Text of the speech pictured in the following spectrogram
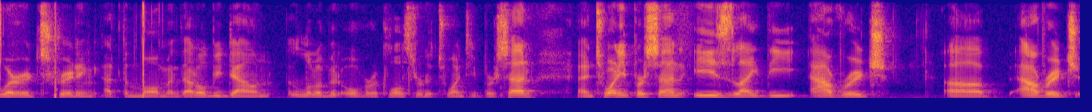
where it's trading at the moment. That'll be down a little bit over closer to 20%. And 20% is like the average, uh, average,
